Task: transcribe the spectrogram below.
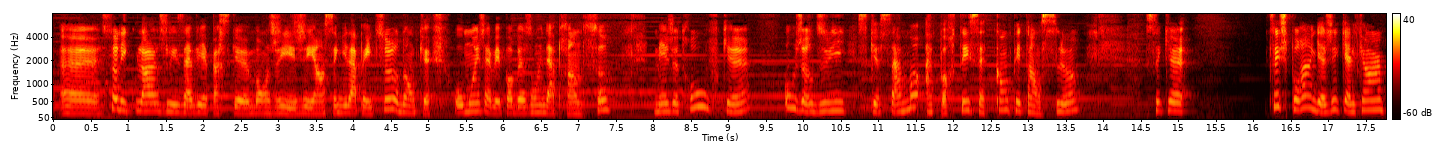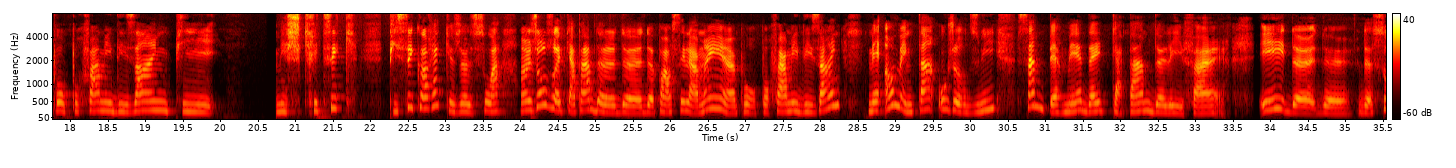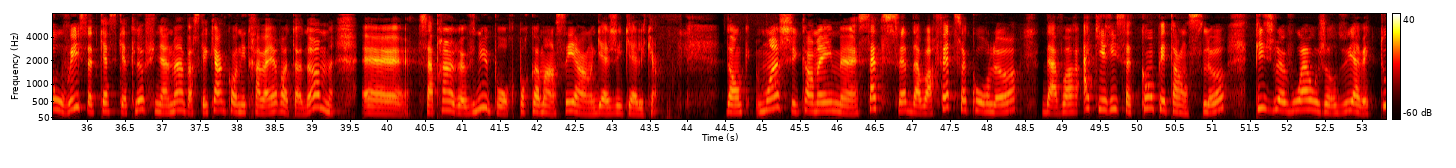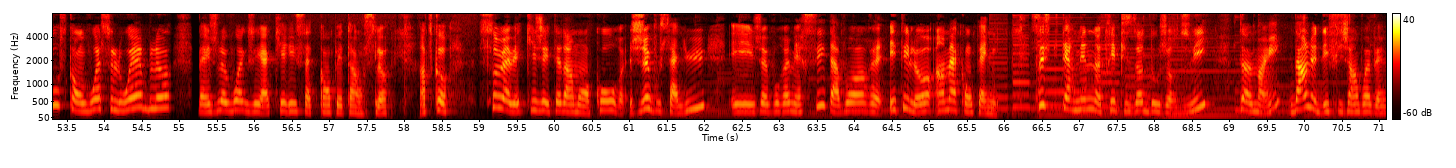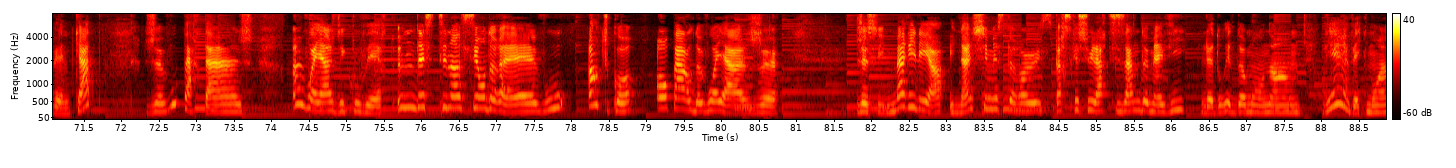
Euh, ça, les couleurs, je les avais parce que, bon, j'ai enseigné la peinture, donc euh, au moins, j'avais pas besoin d'apprendre ça. Mais je trouve que aujourd'hui, ce que ça m'a apporté, cette compétence-là, c'est que, sais, je pourrais engager quelqu'un pour, pour faire mes designs, puis, mais je critique. Puis c'est correct que je le sois. Un jour, je vais être capable de, passer la main euh, pour, pour faire mes designs, mais en même temps, aujourd'hui, ça me permet d'être capable de les faire et de, de, sauver cette casquette-là finalement, parce que quand on est travailleur autonome, euh, ça prend un revenu pour, pour commencer à engager quelqu'un. Donc, moi, je suis quand même euh, satisfaite d'avoir fait ce cours-là, d'avoir acquis cette compétence-là. Puis je le vois aujourd'hui avec tout ce qu'on voit sur le web, là, ben je le vois que j'ai acquis cette compétence-là. En tout cas, ceux avec qui j'étais dans mon cours, je vous salue et je vous remercie d'avoir été là en ma compagnie. C'est ce qui termine notre épisode d'aujourd'hui. Demain, dans le défi J'envoie 2024, je vous partage un voyage découverte, une destination de rêve ou en tout cas, on parle de voyage. Je suis Marie-Léa, une alchimiste heureuse parce que je suis l'artisane de ma vie, le druide de mon âme. Viens avec moi,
